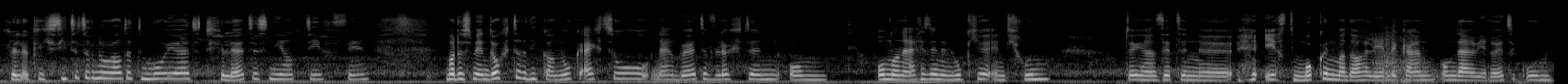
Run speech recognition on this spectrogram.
Gelukkig ziet het er nog altijd mooi uit. Het geluid is niet altijd even fijn. Maar dus mijn dochter die kan ook echt zo naar buiten vluchten om, om dan ergens in een hoekje in het groen te gaan zitten. Uh, eerst mokken, maar dan geleidelijk aan om daar weer uit te komen.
